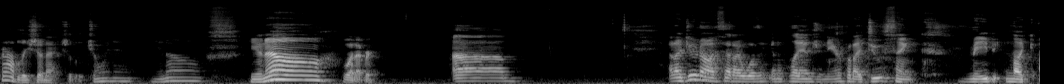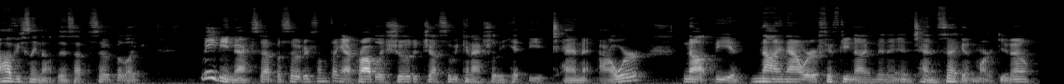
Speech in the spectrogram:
probably should actually join it, you know? You know? Whatever. Um, and I do know I said I wasn't going to play engineer, but I do think maybe, like, obviously not this episode, but like maybe next episode or something. I probably should just so we can actually hit the 10 hour, not the 9 hour, 59 minute, and 10 second mark, you know?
